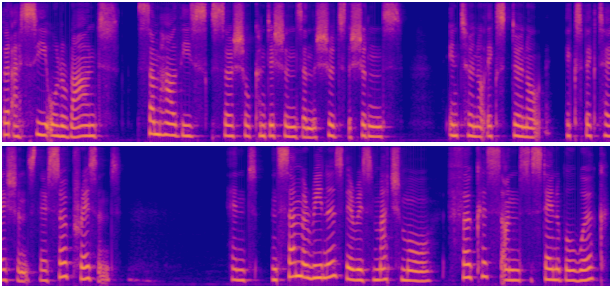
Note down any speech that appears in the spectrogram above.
But I see all around somehow these social conditions and the shoulds, the shouldn'ts, internal, external expectations, they're so present. And in some arenas, there is much more focus on sustainable work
